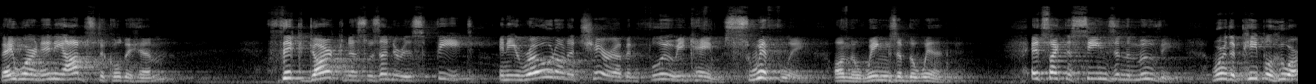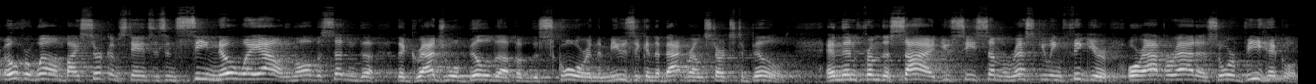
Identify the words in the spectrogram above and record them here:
They weren't any obstacle to him. Thick darkness was under his feet, and he rode on a cherub and flew. He came swiftly on the wings of the wind. It's like the scenes in the movie where the people who are overwhelmed by circumstances and see no way out, and all of a sudden the, the gradual buildup of the score and the music in the background starts to build. And then from the side, you see some rescuing figure or apparatus or vehicle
